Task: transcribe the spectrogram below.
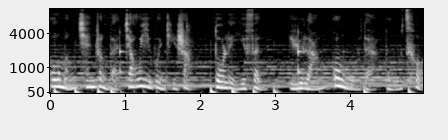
欧盟签证的交易问题上多了一份与狼共舞的不测。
